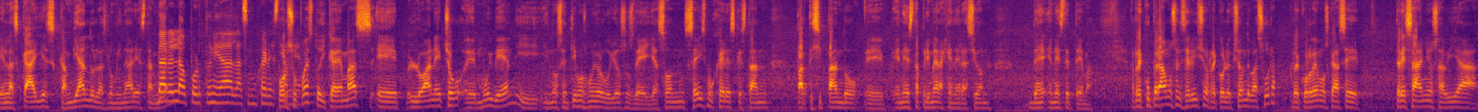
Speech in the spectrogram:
en las calles cambiando las luminarias también. Darle la oportunidad a las mujeres. Por supuesto, y que además eh, lo han hecho eh, muy bien y, nos sentimos muy orgullosos de ellas. Son seis mujeres que están participando eh, en esta primera generación en este tema. Recuperamos el servicio de recolección de basura. Recordemos que hace tres años había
